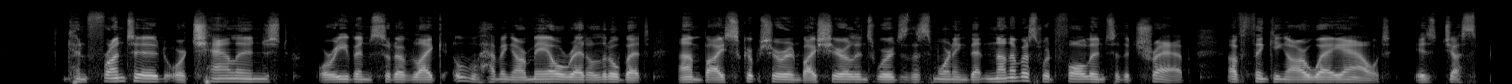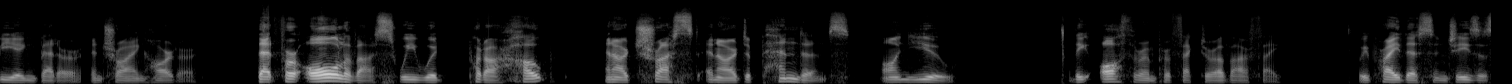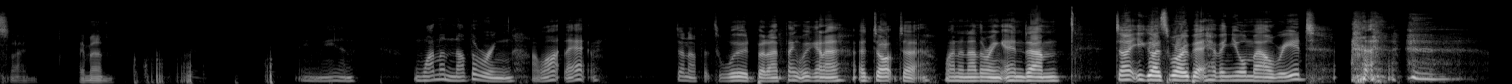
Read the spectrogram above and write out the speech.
confronted or challenged, or even sort of like ooh, having our mail read a little bit um, by Scripture and by Sherilyn's words this morning, that none of us would fall into the trap of thinking our way out is just being better and trying harder. That for all of us, we would put our hope and our trust and our dependence on you, the author and perfecter of our faith. We pray this in Jesus' name. Amen. Amen. One anothering. I like that. Don't know if it's a word, but I think we're going to adopt it. One anothering. And um, don't you guys worry about having your mail read.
